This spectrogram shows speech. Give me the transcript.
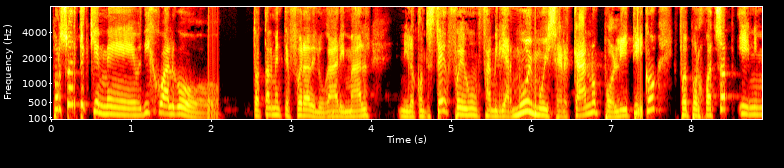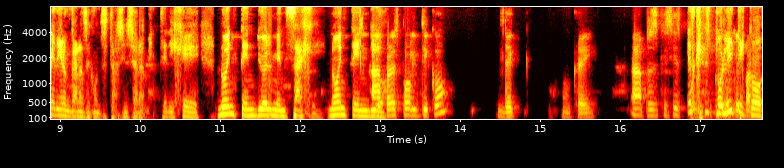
por suerte, quien me dijo algo totalmente fuera de lugar y mal, ni lo contesté. Fue un familiar muy, muy cercano, político. Fue por WhatsApp y ni me dieron ganas de contestar, sinceramente. Dije, no entendió el mensaje, no entendió. Ah, pero es político. De... Ok. Ah, pues es que sí es político. Es que es político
